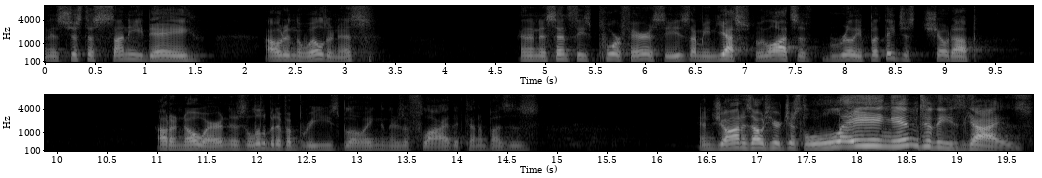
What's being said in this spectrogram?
And it's just a sunny day out in the wilderness. And in a sense, these poor Pharisees, I mean, yes, lots of really, but they just showed up out of nowhere, and there's a little bit of a breeze blowing, and there's a fly that kind of buzzes. And John is out here just laying into these guys.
